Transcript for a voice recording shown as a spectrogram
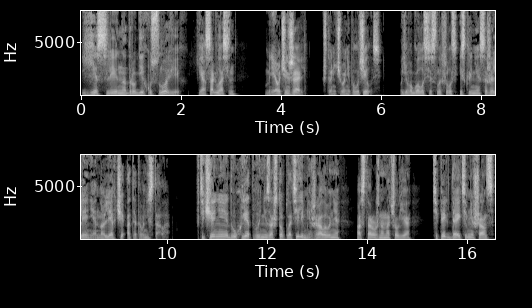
«Если на других условиях, я согласен». «Мне очень жаль, что ничего не получилось». В его голосе слышалось искреннее сожаление, но легче от этого не стало. «В течение двух лет вы ни за что платили мне жалование», — осторожно начал я. «Теперь дайте мне шанс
